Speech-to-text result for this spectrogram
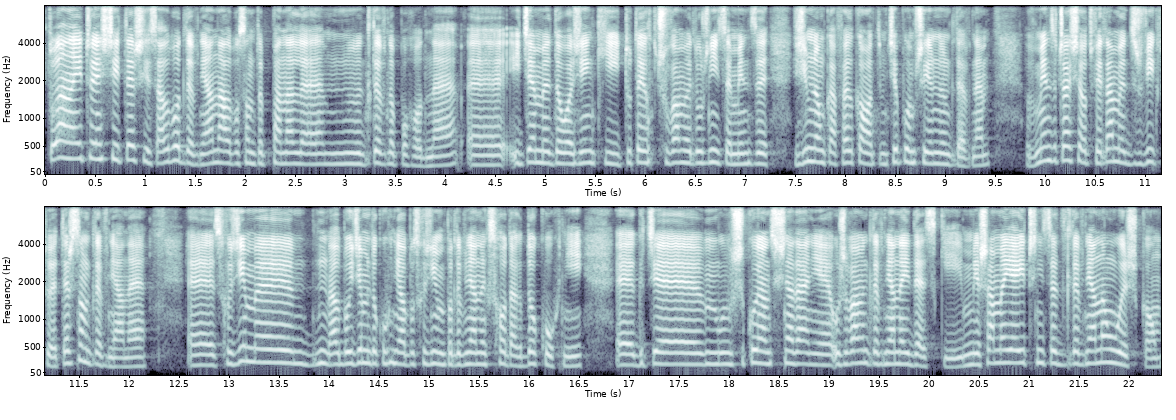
która najczęściej też jest albo drewniana, albo są to panele mm, drewnopochodne. E, idziemy do łazienki i tutaj odczuwamy różnicę między zimną kafelką, a tym ciepłym, przyjemnym drewnem. W międzyczasie otwieramy drzwi, które też są drewniane. E, schodzimy, mm, albo idziemy do kuchni, albo schodzimy po drewnianych schodach do kuchni, e, gdzie mm, szykując śniadanie używamy drewnianej deski. Mieszamy jajecznicę drewnianą łyżką.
